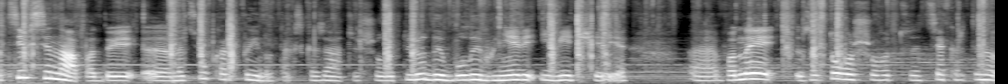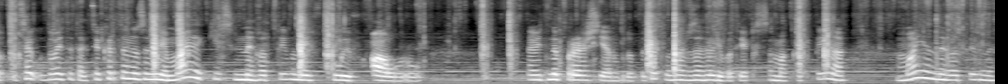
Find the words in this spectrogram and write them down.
Оці всі напади е, на цю картину, так сказати, що от люди були в гніві і відчаї. Е, вони з того, що от ця картина. Ця, давайте так, ця картина взагалі має якийсь негативний вплив, ауру. Навіть не про росіян буду питати, вона взагалі, от як сама картина, має негативний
